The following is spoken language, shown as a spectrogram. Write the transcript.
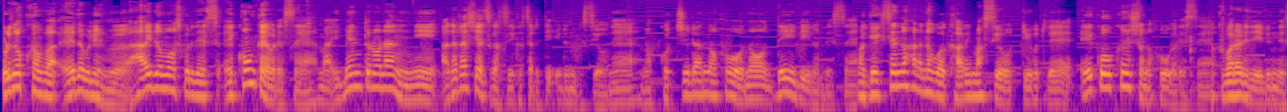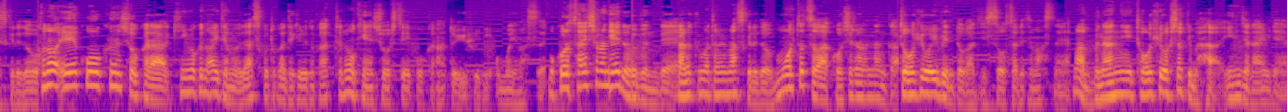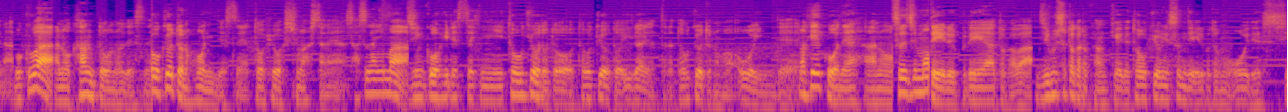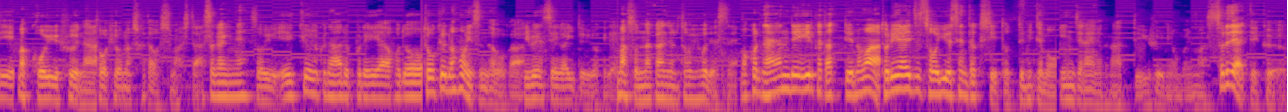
俺の区間は AWM。はい、どうも、スコレです。え、今回はですね、まあ、イベントの欄に新しいやつが追加されているんですよね。まあ、こちらの方のデイリーのですね、まあ、激戦の花の方が変わりますよっていうことで、栄光勲章の方がですね、配られているんですけれど、この栄光勲章から金額のアイテムを出すことができるのかっていうのを検証していこうかなというふうに思います。もうこれ最初の程度の部分で軽くまとめますけれど、もう一つはこちらのなんか投票イベントが実装されてますね。まあ、無難に投票しとけばいいんじゃないみたいな。僕は、あの、関東のですね、東京都の方にですね、投票しましたね。さすがにまあ、人口比率的に東京都と東京都以外だったら東京都の方が多いんで、まあ、結構ね、あの、数字持っているプレイヤーとかは、事務所とかの関係で東京に住んでいることも多いですし、まあ、こういう風な投票の仕方をしました。さすがにね、そういう影響力のあるプレイヤーほど、東京の方に住んだ方が利便性がいいというわけで、まあ、そんな感じの投票ですね。まあ、これ悩んでいる方っていうのは、とりあえずそういう選択肢取ってみてもいいんじゃないのかなっていう風に思います。それではやっていく。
